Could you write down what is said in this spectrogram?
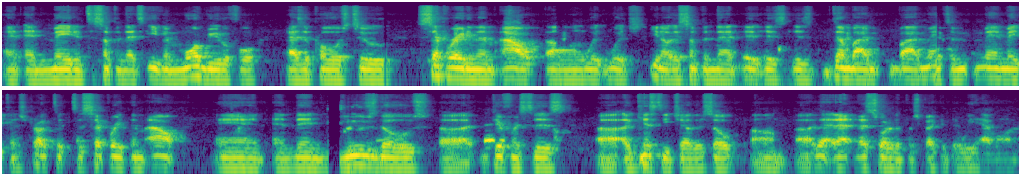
and, and made into something that's even more beautiful, as opposed to separating them out, um, which, which, you know is something that is is done by by man. It's a man-made construct to, to separate them out and and then use those uh, differences uh, against each other. So um, uh, that, that, that's sort of the perspective that we have on it.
